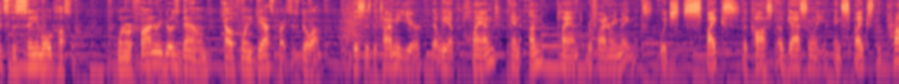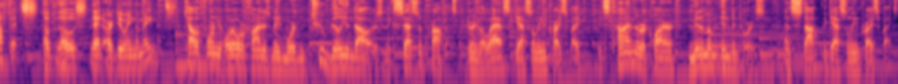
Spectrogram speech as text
It's the same old hustle. When a refinery goes down, California gas prices go up. This is the time of year that we have planned and unplanned refinery maintenance, which spikes the cost of gasoline and spikes the profits of those that are doing the maintenance. California oil refiners made more than $2 billion in excessive profits during the last gasoline price spike. It's time to require minimum inventories and stop the gasoline price spikes.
